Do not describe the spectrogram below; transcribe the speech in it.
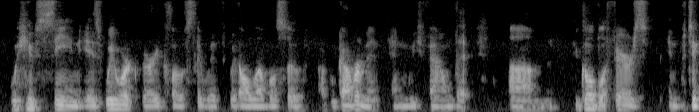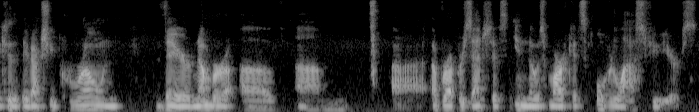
we've seen is we work very closely with with all levels of, of government, and we found that um, global affairs, in particular, they've actually grown their number of um, uh, of representatives in those markets over the last few years.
